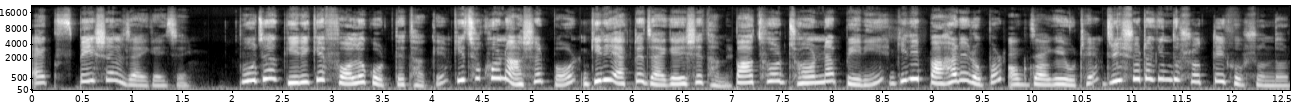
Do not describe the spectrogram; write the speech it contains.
এক স্পেশাল জায়গায় যায়। পূজা গিরিকে ফলো করতে থাকে। কিছুক্ষণ আসার পর গিরি একটা জায়গায় এসে থামে। পাথর, ঝর্ণা পেরিয়ে গিরি পাহাড়ের ওপর এক জায়গায় উঠে। দৃশ্যটা কিন্তু সত্যিই খুব সুন্দর।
